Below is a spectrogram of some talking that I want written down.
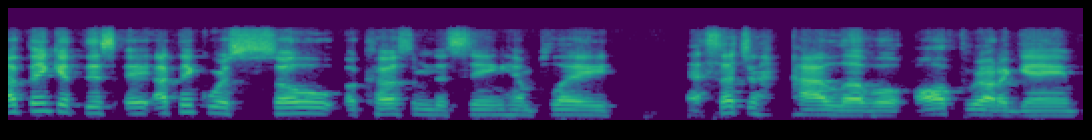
I think at this, I think we're so accustomed to seeing him play at such a high level all throughout a game.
